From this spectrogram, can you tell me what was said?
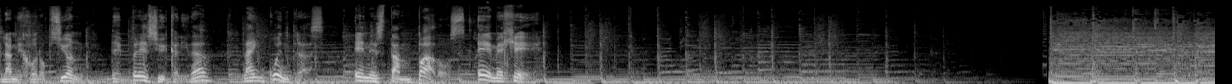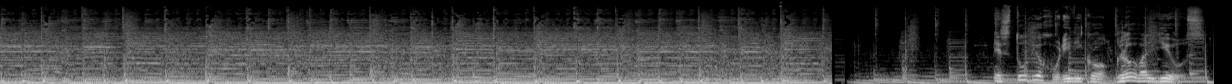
La mejor opción de precio y calidad la encuentras en Estampados MG. Estudio Jurídico Global Use.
